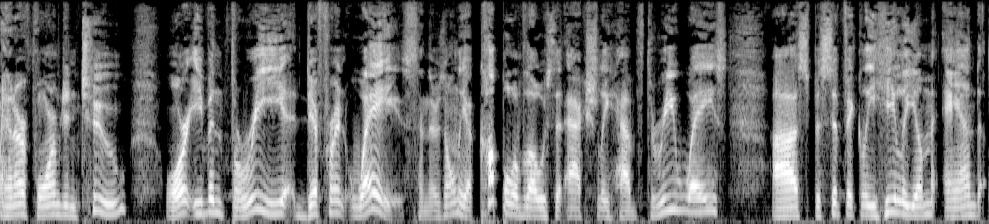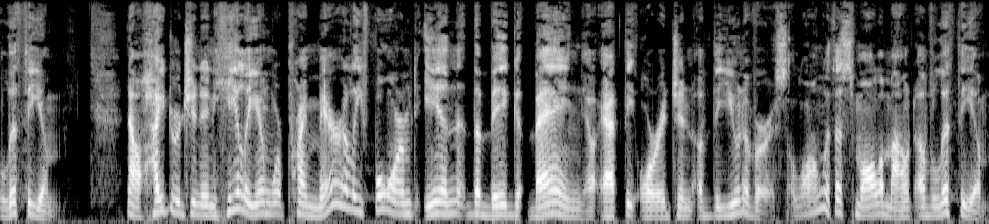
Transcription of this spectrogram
and are formed in two or even three different ways. And there's only a couple of those that actually have three ways, uh, specifically helium and lithium. Now hydrogen and helium were primarily formed in the Big Bang uh, at the origin of the universe, along with a small amount of lithium.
